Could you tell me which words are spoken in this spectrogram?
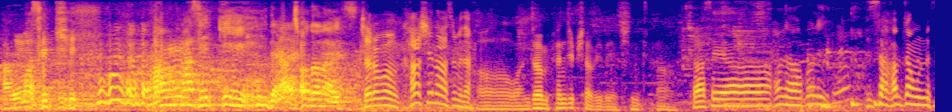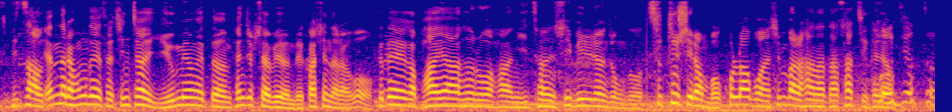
악마 새끼. 악마 새끼. 내가 있어 자 여러분 카시나 왔습니다. 어 완전 편집샵이네 진짜. 자세요. 빨리 와 빨리. 비싸 깜짝 놀랐어 비싸. 옛날에 홍대에서 진짜 유명했던 편집샵이었는데 카시나라고. 그때가 바야흐로 한 2011년 정도 스투시랑 뭐 콜라보한 신발을 하나 딱 샀지 그냥. 거지였잖아.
